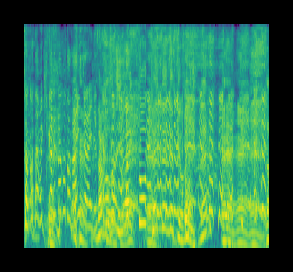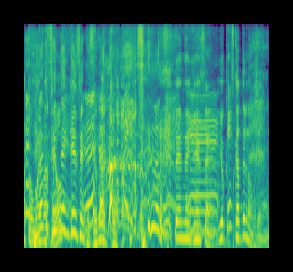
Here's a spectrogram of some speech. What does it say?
そこ多分聞かれたことないんじゃないですか？中野さん意外と天然ですよね。ね。ええええええ。だと思いますよ。天然源泉ですよね。天然源えー泉よく使ってるのかもしれないね。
